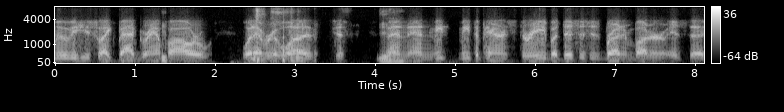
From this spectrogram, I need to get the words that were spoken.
movies like Bad Grandpa or whatever it was. Just yeah. and and meet meet the parents three. But this is his bread and butter. Is the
